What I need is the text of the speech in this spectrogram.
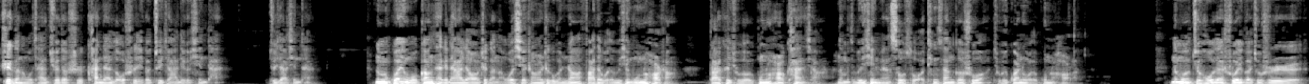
这个呢，我才觉得是看待楼市的一个最佳的一个心态，最佳心态。那么，关于我刚才给大家聊的这个呢，我写成了这个文章，发在我的微信公众号上，大家可以去我的公众号看一下。那么，在微信里面搜索“听三哥说”，就会关注我的公众号了。那么，最后我再说一个，就是。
